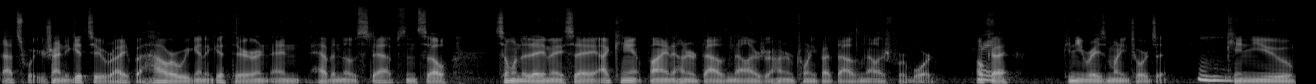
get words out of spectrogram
that's what you're trying to get to, right? But how are we going to get there and, and having those steps? And so someone today may say, I can't find $100,000 or $125,000 for a board. Right. Okay. Can you raise money towards it? Mm-hmm. Can you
